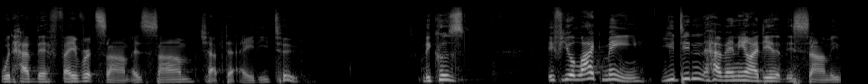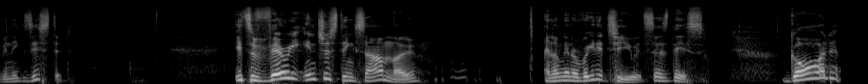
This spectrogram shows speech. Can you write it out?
would have their favorite psalm as Psalm chapter 82. Because if you're like me, you didn't have any idea that this psalm even existed. It's a very interesting psalm, though, and I'm going to read it to you. It says this God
